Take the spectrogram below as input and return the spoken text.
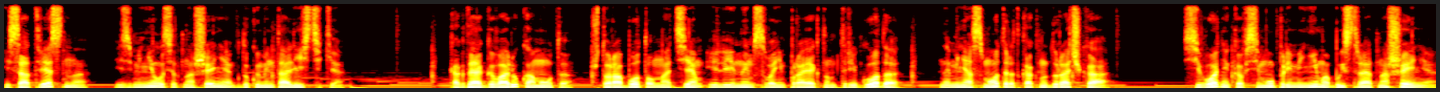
и, соответственно, изменилось отношение к документалистике. Когда я говорю кому-то, что работал над тем или иным своим проектом три года, на меня смотрят как на дурачка. Сегодня ко всему применимо быстрое отношение.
